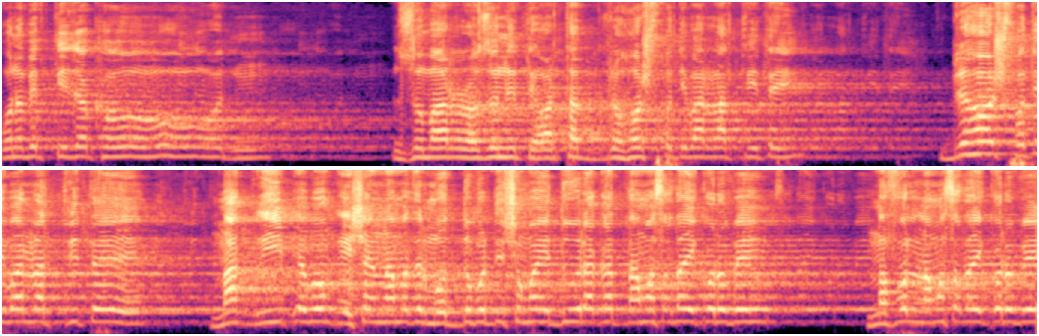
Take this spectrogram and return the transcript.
কোন ব্যক্তি যখন জুমার রজনীতে অর্থাৎ বৃহস্পতিবার রাত্রিতে বৃহস্পতিবার রাত্রিতে মাগরিব এবং এশার নামাজের মধ্যবর্তী সময়ে দু রাকাত নামাজ আদায় করবে নফল নামাজ আদায় করবে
